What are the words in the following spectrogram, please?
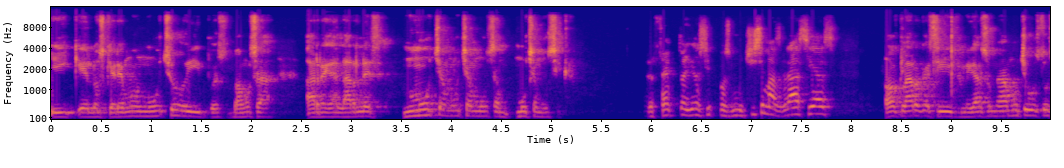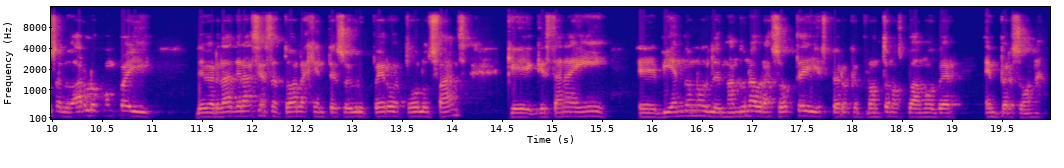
y que los queremos mucho y pues vamos a, a regalarles mucha, mucha, mucha, mucha música. Perfecto, Yossi, pues muchísimas gracias. No, claro que sí, amigazo, me da mucho gusto saludarlo, compa, y de verdad gracias a toda la gente, soy grupero, a todos los fans que, que están ahí eh, viéndonos, les mando un abrazote y espero que pronto nos podamos ver en persona.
